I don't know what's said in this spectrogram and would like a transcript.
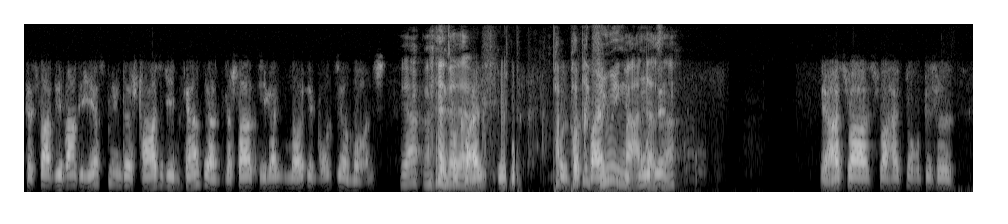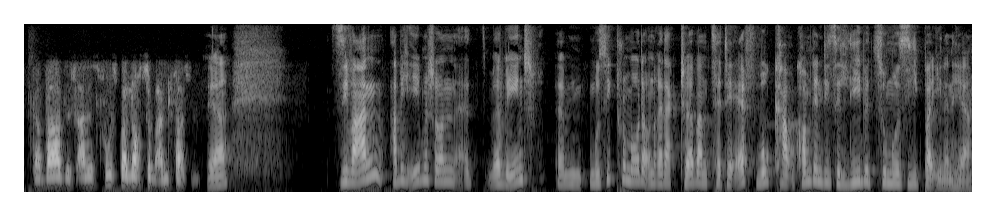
das war, wir waren die ersten in der Straße, die einen Fernseher hatten. Da standen die ganzen Leute im Wohnzimmer bei uns. Ja. Und vor Public Viewing mal anders, Bude- ne? Ja, es war, es war halt noch ein bisschen, da war das alles Fußball noch zum Anfassen. Ja. Sie waren, habe ich eben schon äh, erwähnt, ähm, Musikpromoter und Redakteur beim ZDF. Wo kam, kommt denn diese Liebe zur Musik bei Ihnen her?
